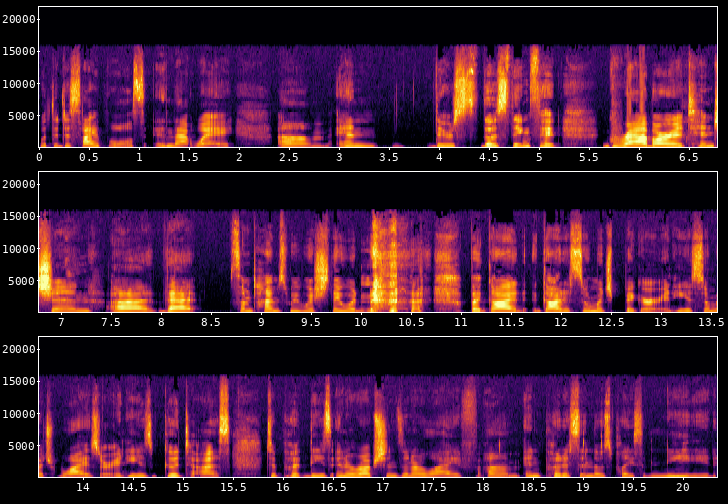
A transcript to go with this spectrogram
with the disciples in that way. Um, and there's those things that grab our attention uh, that sometimes we wish they wouldn't. But god god is so much bigger and he is so much wiser and he is good to us to put these interruptions in our life mm-hmm. um, and put us in those place of need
